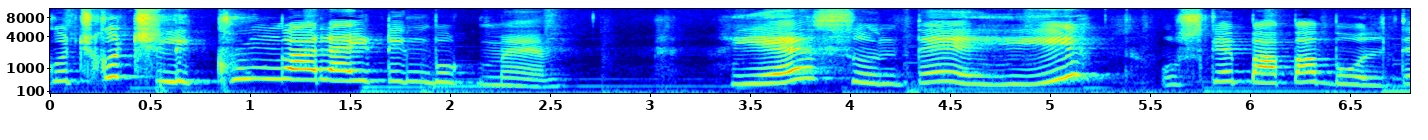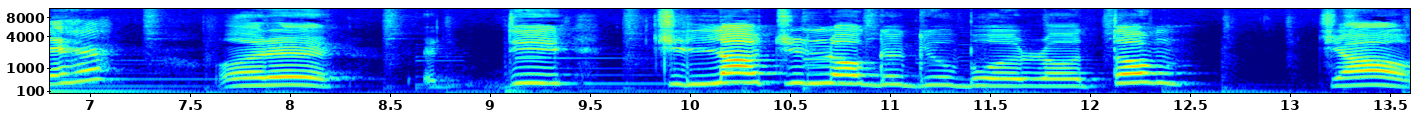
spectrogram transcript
कुछ कुछ लिखूँगा राइटिंग बुक में। ये सुनते ही उसके पापा बोलते हैं, अरे चिल्ला चिल्ला के क्यों बोल रहे हो तुम? जाओ,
